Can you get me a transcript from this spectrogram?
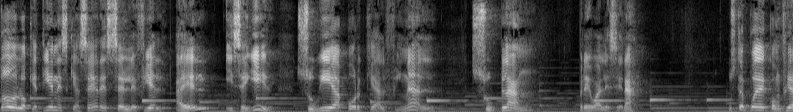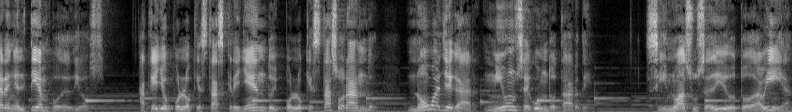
Todo lo que tienes que hacer es serle fiel a Él y seguir su guía porque al final su plan prevalecerá. Usted puede confiar en el tiempo de Dios. Aquello por lo que estás creyendo y por lo que estás orando no va a llegar ni un segundo tarde. Si no ha sucedido todavía,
